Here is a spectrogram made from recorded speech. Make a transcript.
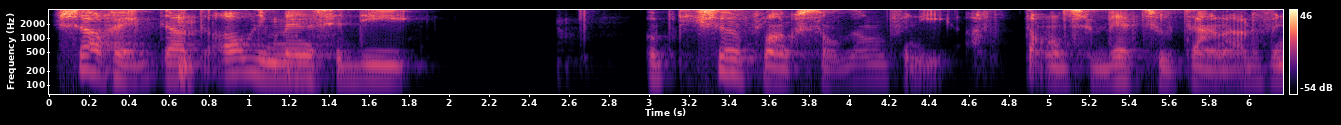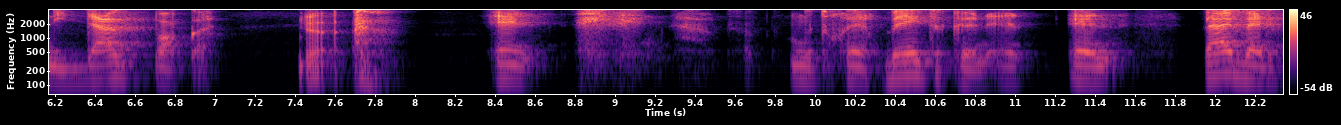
zag ik dat al die mensen die op die surfplank stonden, van die aftanse wetsuit aan hadden, van die duikpakken. Ja. En ik denk, nou, dat moet toch echt beter kunnen. En, en wij bij de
